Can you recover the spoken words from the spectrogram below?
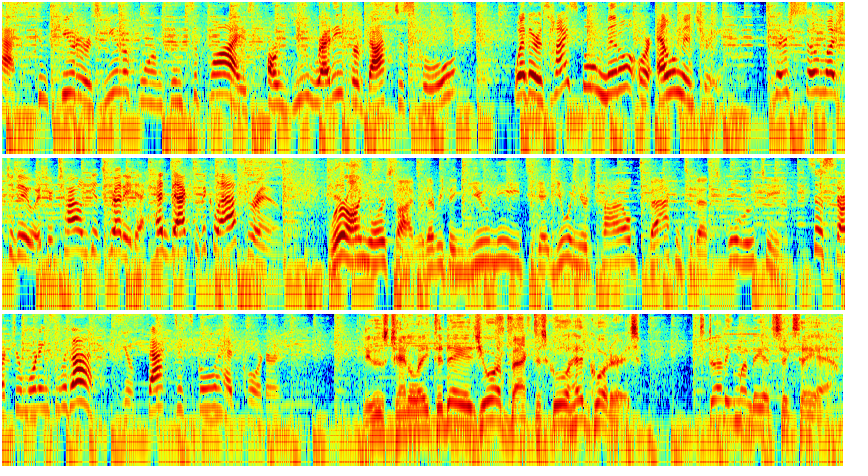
backpacks, computers, uniforms, and supplies. Are you ready for back to school? Whether it's high school, middle, or elementary, there's so much to do as your child gets ready to head back to the classroom. We're on your side with everything you need to get you and your child back into that school routine. So start your mornings with us, your back to school headquarters. News Channel 8 today is your back to school headquarters. Starting Monday at 6 a.m.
